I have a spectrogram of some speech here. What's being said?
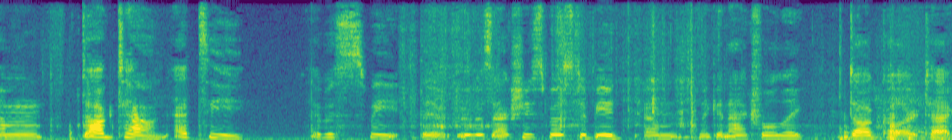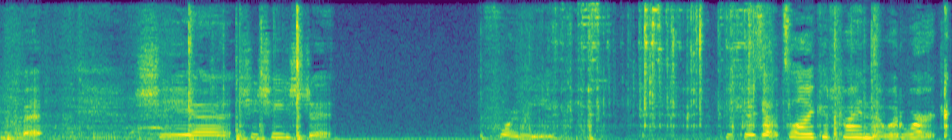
Um, Dogtown, Etsy. It was sweet. It was actually supposed to be um, like an actual like dog collar tag, but she uh, she changed it for me because that's all I could find that would work.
